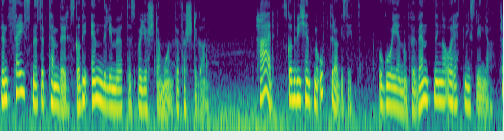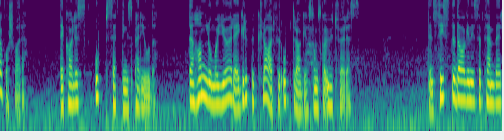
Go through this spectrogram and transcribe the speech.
Den 16. september skal de endelig møtes på Jørstadmoen for første gang. Her skal de bli kjent med oppdraget sitt og gå igjennom forventninger og retningslinjer fra Forsvaret. Det kalles oppsettingsperiode. Den handler om å gjøre ei gruppe klar for oppdraget som skal utføres. Den siste dagen i september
